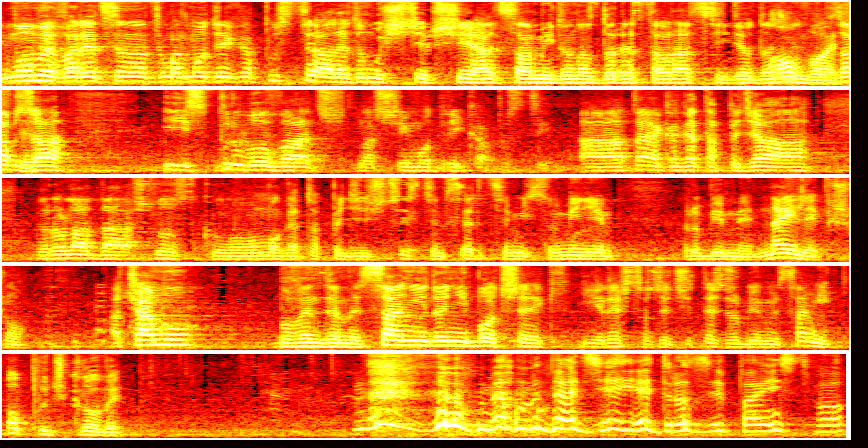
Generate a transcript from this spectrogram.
Mamy wariację na temat młodej kapusty, ale to musicie przyjechać sami do nas do restauracji, do, do właśnie. Zabrza i spróbować naszej młodej kapusty. A tak jak Agata powiedziała, rolada śląsku, mogę to powiedzieć z czystym sercem i sumieniem, robimy najlepszą. A czemu? Bo wędzemy sami do niboczek i reszta rzeczy też robimy sami, oprócz krowy. Mam nadzieję, drodzy Państwo,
